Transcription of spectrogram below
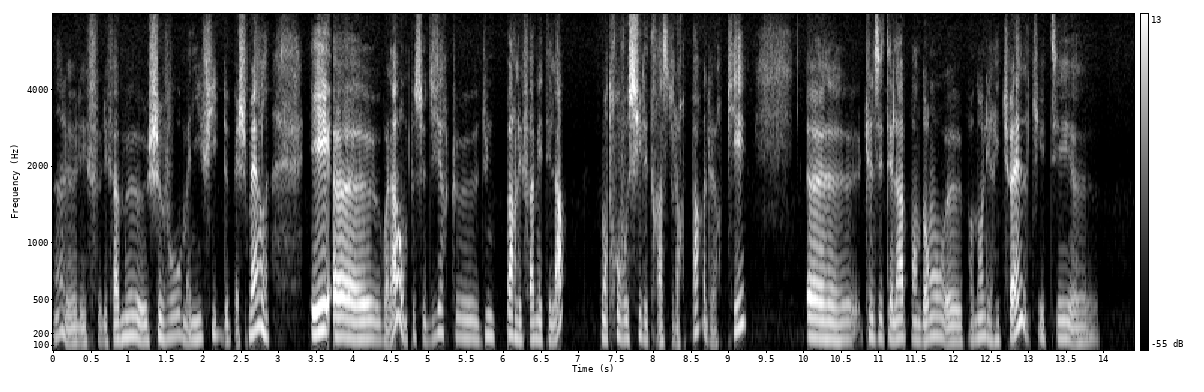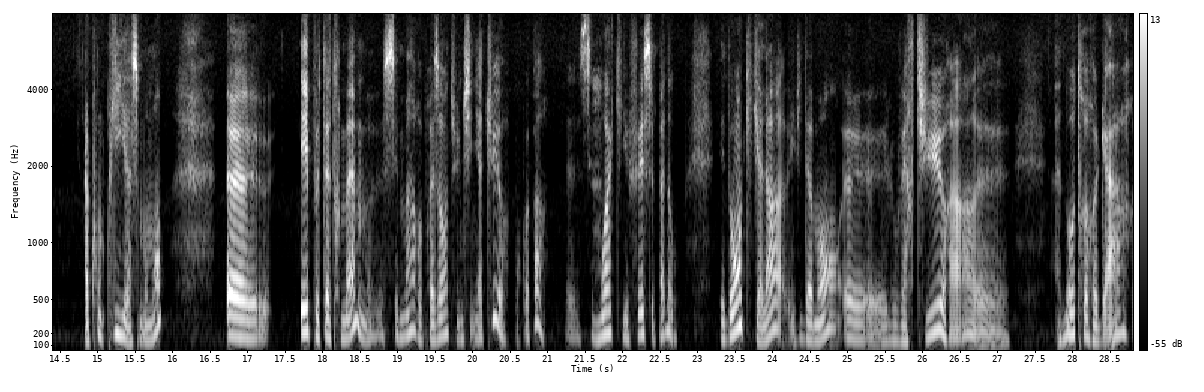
hein, les, fameux chevaux magnifiques de Pêche-Merle. Et voilà, on peut se dire que d'une part, les femmes étaient là, on trouve aussi les traces de leurs pas, de leurs pieds, qu'elles étaient là pendant, pendant les rituels qui étaient accomplis à ce moment. et peut-être même, ces mains représentent une signature, pourquoi pas C'est moi qui ai fait ce panneau. Et donc, il y a là, évidemment, l'ouverture à un autre regard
